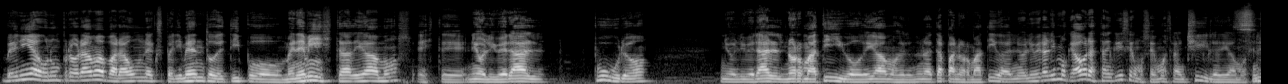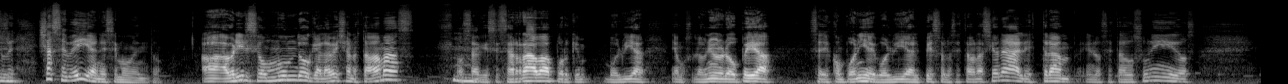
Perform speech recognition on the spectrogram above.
Venía con un programa para un experimento de tipo menemista, digamos, este, neoliberal puro, neoliberal normativo, digamos, de una etapa normativa del neoliberalismo que ahora está en crisis como se demuestra en Chile, digamos. Entonces ya se veía en ese momento. A abrirse a un mundo que a la vez ya no estaba más, o sea que se cerraba porque volvía, digamos, la Unión Europea se descomponía y volvía el peso de los estados nacionales, Trump en los Estados Unidos,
